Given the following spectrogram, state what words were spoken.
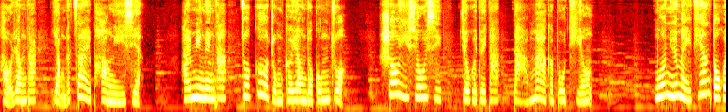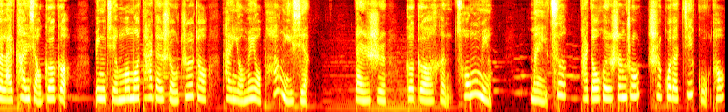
好让他养得再胖一些，还命令他做各种各样的工作，稍一休息就会对他打骂个不停。魔女每天都会来看小哥哥，并且摸摸他的手指头。看有没有胖一些，但是哥哥很聪明，每次他都会伸出吃过的鸡骨头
